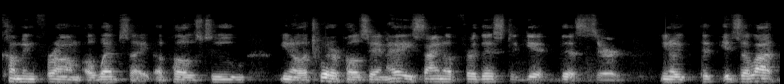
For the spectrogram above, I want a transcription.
coming from a website opposed to, you know, a Twitter post saying, Hey, sign up for this to get this or, you know, it, it's a lot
